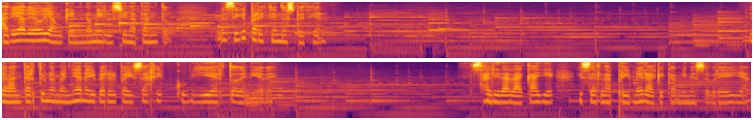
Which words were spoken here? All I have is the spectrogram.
A día de hoy, aunque no me ilusiona tanto, me sigue pareciendo especial. Levantarte una mañana y ver el paisaje cubierto de nieve. Salir a la calle y ser la primera que camine sobre ella.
